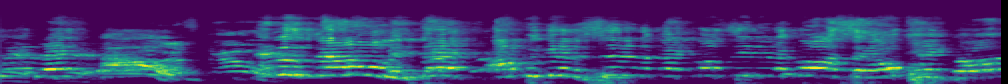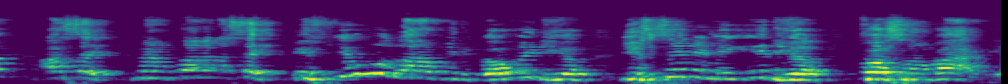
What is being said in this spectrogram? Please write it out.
Man, let's go. And it was not only that, I begin to sit in the back go seat in the car. I say, okay, God. I say, now, God, I say, if you allow me to go in here, you're sending me in here for somebody.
